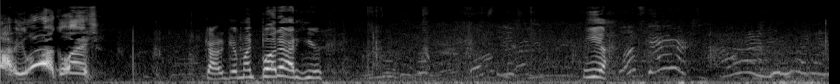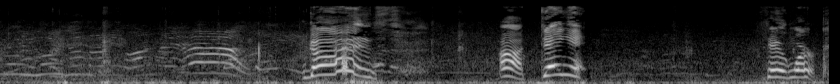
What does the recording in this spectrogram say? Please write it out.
Bobby Longlegs! Gotta get my butt out of here. Yeah. Guys! Ah, dang it! Didn't work.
